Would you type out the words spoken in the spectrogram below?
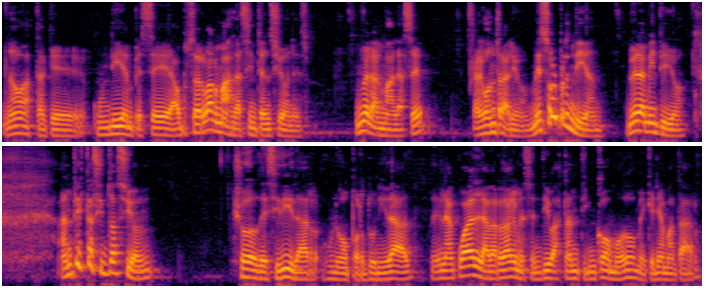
¿no? Hasta que un día empecé a observar más las intenciones. No eran malas, ¿eh? Al contrario, me sorprendían. No era mi tío. Ante esta situación, yo decidí dar una oportunidad en la cual la verdad que me sentí bastante incómodo, me quería matar.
